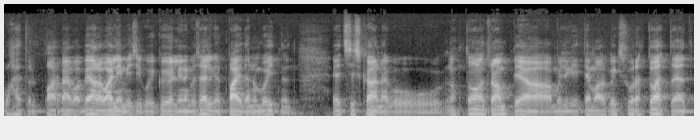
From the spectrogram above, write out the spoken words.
vahetult paar päeva peale valimisi, kui, kui oli nagu selge, et Biden on võitnud, et siis ka nagu noh, Donald Trump ja muidugi tema kõik suured toetajad,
